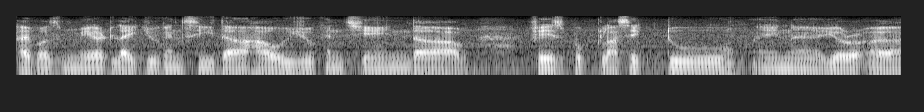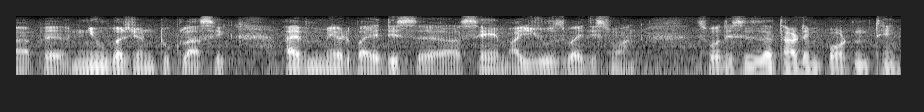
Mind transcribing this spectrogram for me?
I was made like you can see the how you can change the Facebook Classic to in uh, your uh, uh, new version to Classic. I've made by this uh, same I use by this one. So this is the third important thing.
